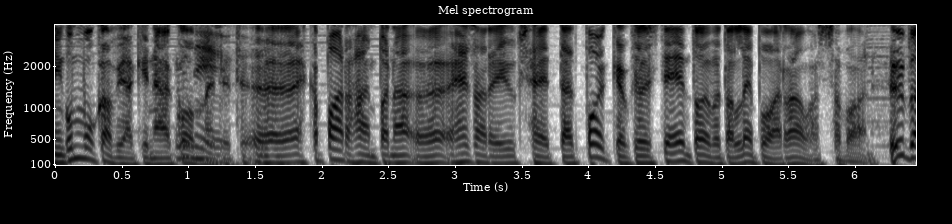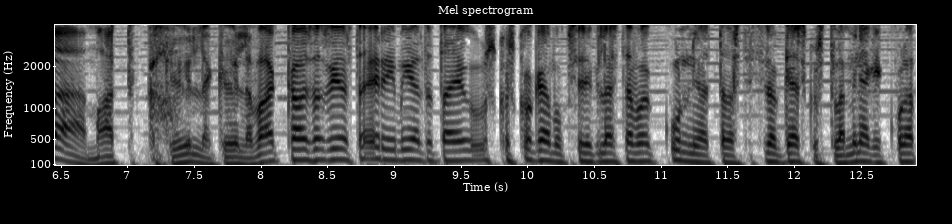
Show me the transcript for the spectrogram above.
niin kuin mukaviakin nämä kommentit. Niin. Ö, ehkä parhaimpana ö, Hesari yksi heittää, että poikkeuksellisesti en toivota lepoa rauhassa, vaan hyvää matkaa. Kyllä, kyllä. Vaikka olisi asioista eri mieltä tai uskos kokemuksia, niin kyllä sitä voi kunnioittavasti silloin keskustella. Minäkin kuule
